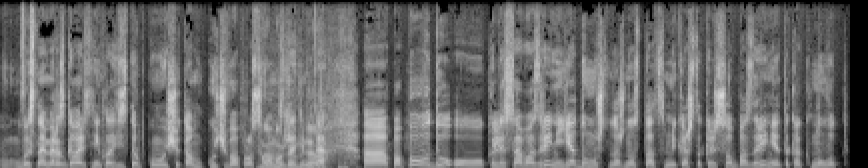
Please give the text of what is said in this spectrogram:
вы с нами разговариваете, не кладите трубку, мы еще там кучу вопросов мы вам можем, зададим. Да. Да. А, по поводу колеса обозрения, я думаю, что должно остаться. Мне кажется, колесо обозрения это как, ну вот,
